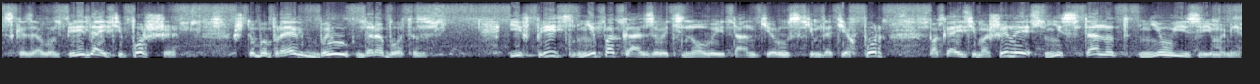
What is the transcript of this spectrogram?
сказал он, передайте Порше, чтобы проект был доработан. И впредь не показывать новые танки русским до тех пор, пока эти машины не станут неуязвимыми.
